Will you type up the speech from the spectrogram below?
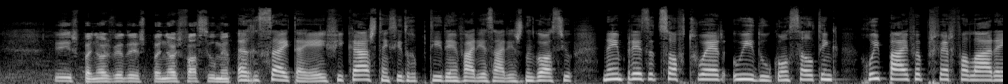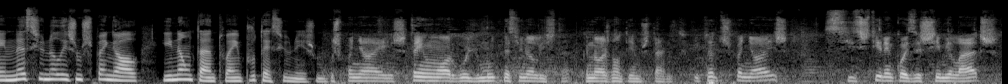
e espanhóis vendem espanhóis facilmente. A receita é eficaz, tem sido repetida em várias áreas de negócio. Na empresa de software o Idu Consulting, Rui Paiva prefere falar em nacionalismo espanhol e não tanto em protecionismo. Os espanhóis têm um orgulho muito nacionalista, que nós não temos tanto. E, portanto, os espanhóis, se existirem coisas similares,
